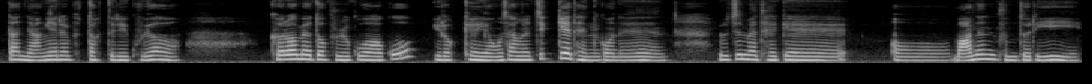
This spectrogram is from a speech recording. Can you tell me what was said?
일단 양해를 부탁드리고요. 그럼에도 불구하고 이렇게 영상을 찍게 된 거는 요즘에 되게 어 많은 분들이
